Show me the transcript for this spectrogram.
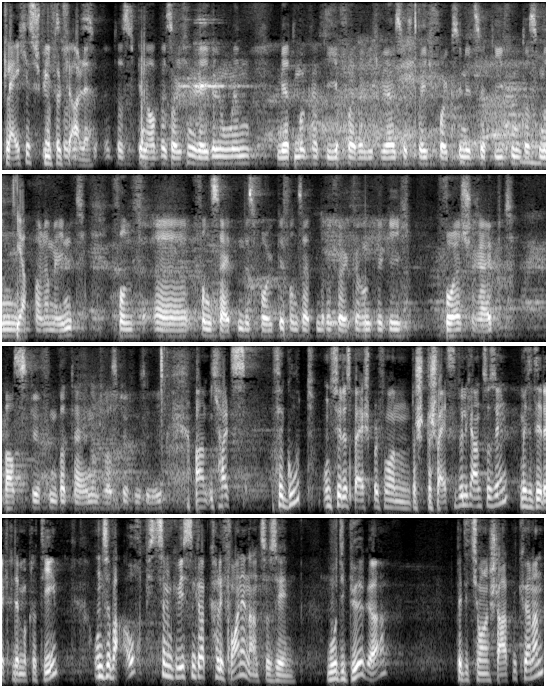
gleiches Spielfeld für alle. Dass, dass genau bei solchen Regelungen mehr Demokratie erforderlich wäre, also sprich Volksinitiativen, dass man Ja. im Parlament von, äh, von Seiten des Volkes, von Seiten der Bevölkerung wirklich vorschreibt, was dürfen Parteien und was dürfen sie nicht. Ähm, ich halte es für gut, uns hier das Beispiel von der Sch- der Schweiz natürlich anzusehen, mit der direkten Demokratie, uns aber auch bis zu einem gewissen Grad Kalifornien anzusehen, wo die Bürger Petitionen starten können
